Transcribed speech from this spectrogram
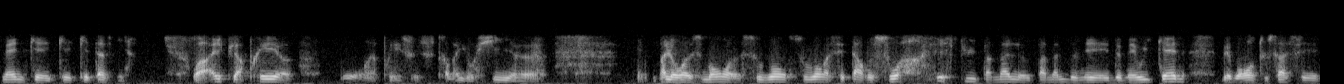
semaine qui est, à venir. Et puis après, euh, après je, travaille aussi euh, malheureusement souvent souvent assez tard le soir et puis pas mal pas mal de mes de mes week-ends. Mais bon, tout ça c'est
